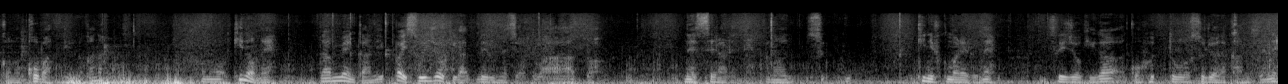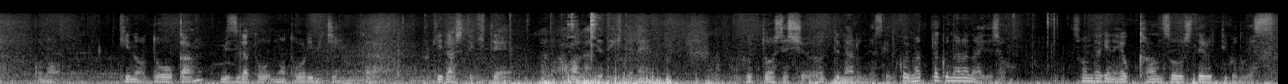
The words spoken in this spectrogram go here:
このコバっていうのかな。この木のね、断面から、ね、いっぱい水蒸気が出るんですよ。わーっと熱せられて、あの木に含まれるね、水蒸気がこう沸騰するような感じでね、この木の導管、水がの通り道から吹き出してきて、あの泡が出てきてね、沸騰してシューってなるんですけど、これ全くならないでしょ。そんだけね、よく乾燥してるっていうことです。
